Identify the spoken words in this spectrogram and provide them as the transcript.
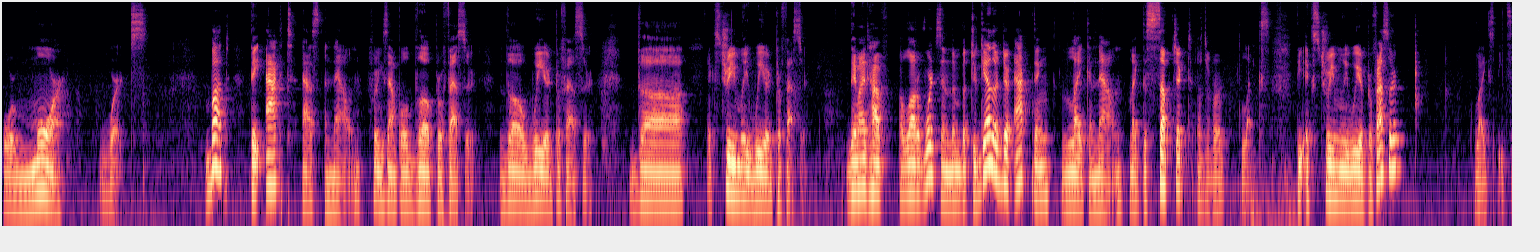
or more words. But they act as a noun. For example, the professor, the weird professor, the extremely weird professor. They might have a lot of words in them, but together they're acting like a noun, like the subject of the verb likes. The extremely weird professor likes pizza.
